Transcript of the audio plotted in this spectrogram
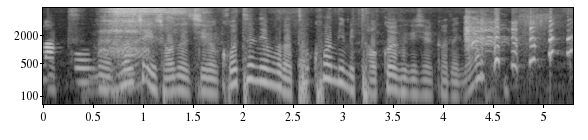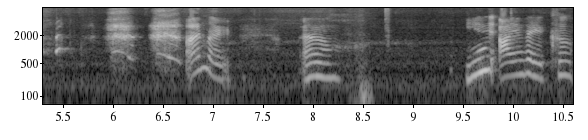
맞고. 네, 솔직히 저는 지금 코트님보다 토코님이 더 꼴보기 싫거든요. 아니, 나, 아유. 인, 아니, 근데 그,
